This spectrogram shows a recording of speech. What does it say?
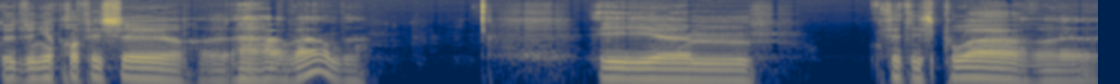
de devenir professeur à Harvard. Et cet espoir euh,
